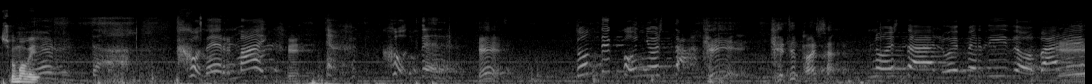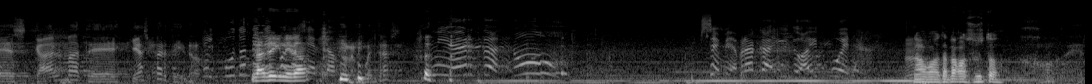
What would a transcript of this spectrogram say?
Su móvil. Mierda. Joder, Mike. ¿Qué? Joder. ¿Qué? ¿Dónde coño está? ¿Qué? ¿Qué te pasa? No está, lo he perdido, ¿vale? Es, cálmate. ¿Qué has perdido? El puto La dignidad. ¿No lo encuentras? ¡Mierda, no! Se me habrá caído ahí fuera. No, cuando te ha pegado el susto. Joder.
